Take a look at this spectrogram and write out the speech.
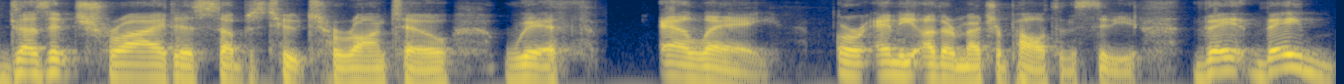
doesn't try to substitute Toronto with LA or any other metropolitan city. They they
